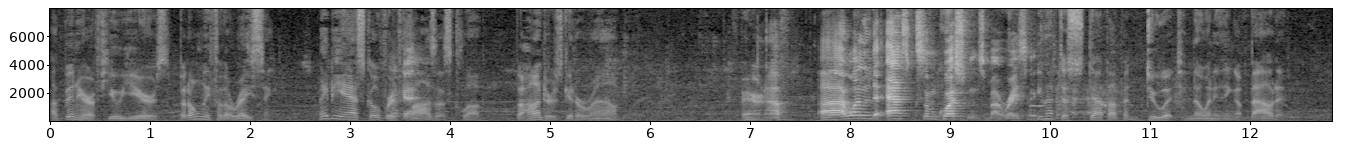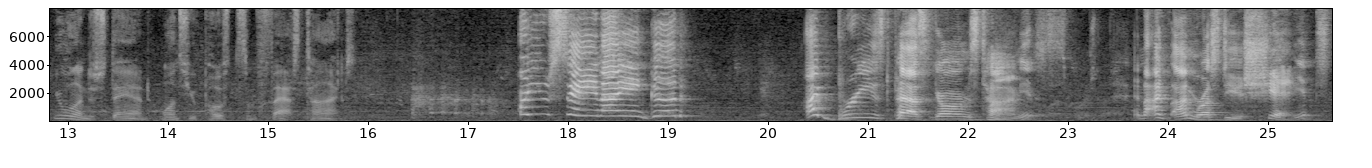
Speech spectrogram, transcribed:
I've been here a few years, but only for the racing. Maybe ask over at Okay. Faza's club. The hunters get around. Fair enough. Uh, I wanted to ask some questions about racing. You have to step up and do it to know anything about it. You will understand once you post some fast times. Are you saying I ain't good? I breezed past Garm's time. It's, and I, I'm rusty as shit. It's,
